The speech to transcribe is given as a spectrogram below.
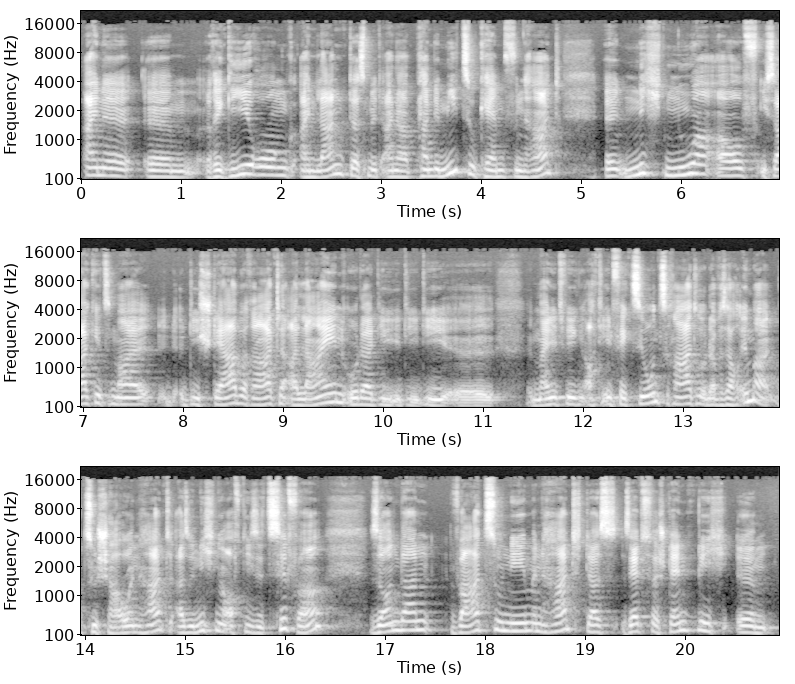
Eine ähm, Regierung, ein Land, das mit einer Pandemie zu kämpfen hat, äh, nicht nur auf, ich sage jetzt mal, die Sterberate allein oder die, die, die äh, meinetwegen auch die Infektionsrate oder was auch immer zu schauen hat, also nicht nur auf diese Ziffer, sondern wahrzunehmen hat, dass selbstverständlich ähm,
